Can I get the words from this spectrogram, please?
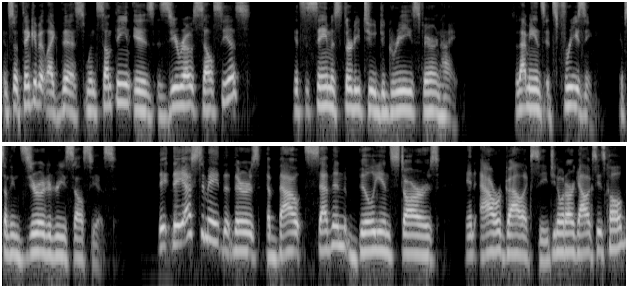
And so think of it like this when something is zero Celsius, it's the same as 32 degrees Fahrenheit. So that means it's freezing if something's zero degrees Celsius. They, they estimate that there's about 7 billion stars in our galaxy. Do you know what our galaxy is called?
